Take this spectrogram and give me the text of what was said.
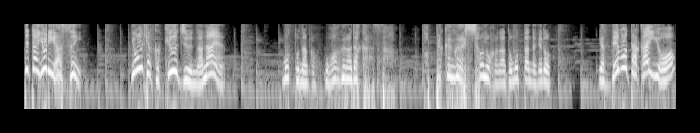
てたより安い。497円。もっとなんかフォアグラだからさ、800円ぐらいしちゃうのかなと思ったんだけど、いや、でも高いよ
